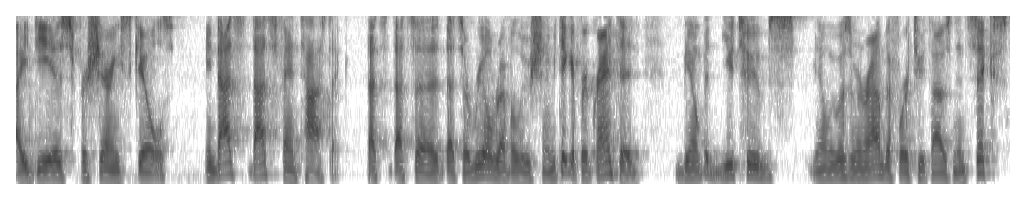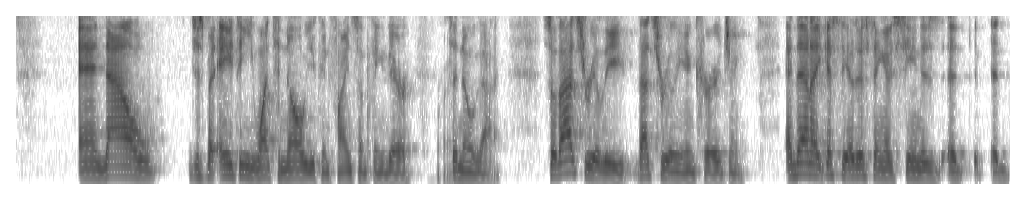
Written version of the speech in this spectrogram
ideas, for sharing skills. I mean, that's that's fantastic. That's that's a that's a real revolution. We take it for granted, you know. But YouTube's you know it wasn't around before 2006, and now just about anything you want to know, you can find something there to know that. So that's really that's really encouraging. And then I guess the other thing I've seen is it, it,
